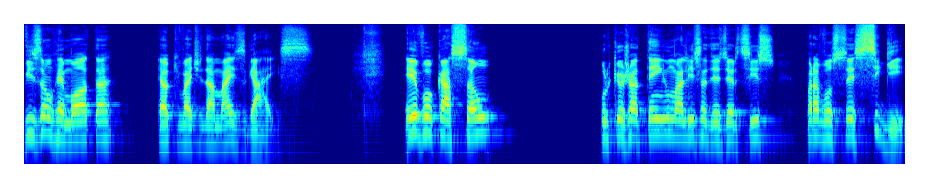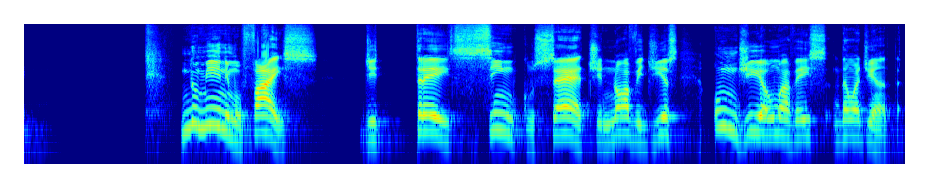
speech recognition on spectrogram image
Visão remota é o que vai te dar mais gás. Evocação porque eu já tenho uma lista de exercícios para você seguir. No mínimo, faz de 3, 5, 7, 9 dias, um dia, uma vez, não adianta.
